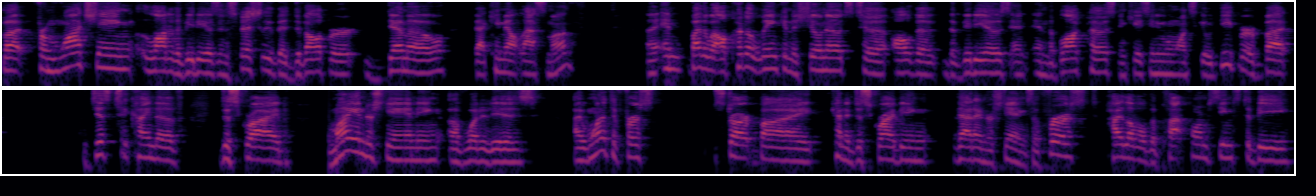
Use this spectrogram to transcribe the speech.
But from watching a lot of the videos, and especially the developer demo that came out last month, uh, and by the way, I'll put a link in the show notes to all the, the videos and, and the blog post in case anyone wants to go deeper. But just to kind of describe my understanding of what it is, I wanted to first start by kind of describing that understanding. So, first, high level, the platform seems to be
